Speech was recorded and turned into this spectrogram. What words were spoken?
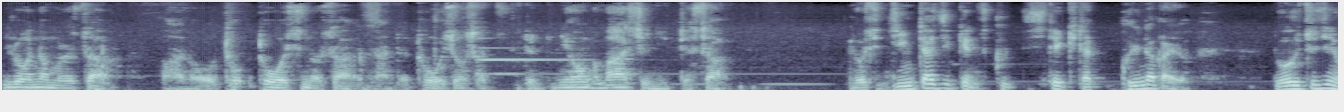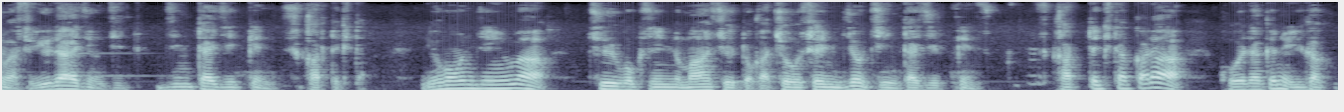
いろんなものさ、あの、と投資のさ、なんて、投資をさ、って日本が満州に行ってさ、要するに人体実験作っしてきた国だからよ。ドイツ人はさ、ユダヤ人をじ人体実験に使ってきた。日本人は中国人の満州とか朝鮮人を人体実験に使ってきたから、これだけの医学、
